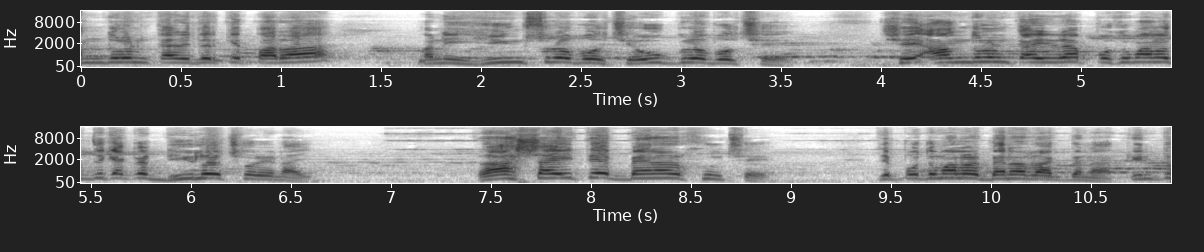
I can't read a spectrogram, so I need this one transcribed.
আন্দোলনকারীদেরকে তারা মানে হিংস্র বলছে, উগ্র বলছে, সেই আন্দোলনকারীরা প্রথম আলোর দিকে একটা ঢিলও ছড়ে নাই। রাজশাহীতে ব্যানার খুলছে যে প্রথম আলোর ব্যানার রাখবে না। কিন্তু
